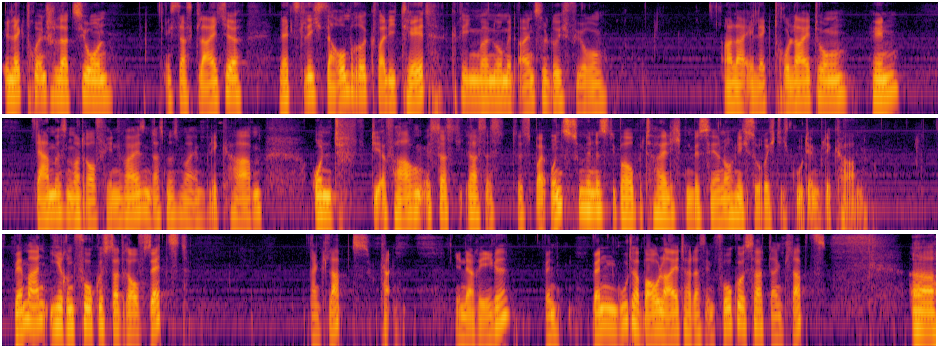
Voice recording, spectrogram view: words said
Elektroinstallation ist das gleiche. Letztlich saubere Qualität kriegen wir nur mit Einzeldurchführung aller Elektroleitungen hin. Da müssen wir darauf hinweisen, das müssen wir im Blick haben. Und die Erfahrung ist, dass, das bei uns zumindest die Baubeteiligten bisher noch nicht so richtig gut im Blick haben. Wenn man ihren Fokus darauf setzt, dann klappt es. In der Regel. Wenn, wenn ein guter Bauleiter das im Fokus hat, dann klappt es. Äh,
